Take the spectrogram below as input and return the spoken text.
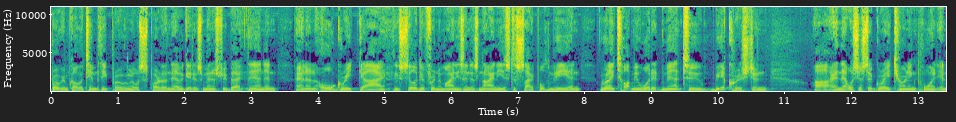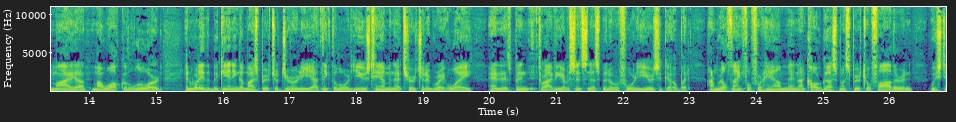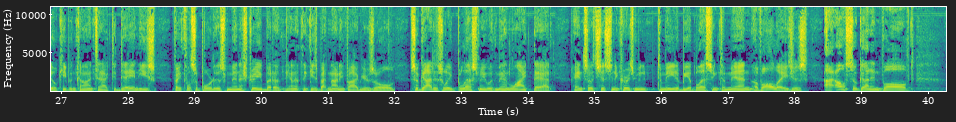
program called the Timothy Program, which was part of the Navigators Ministry back then. And, and an old Greek guy who's still a good friend of mine, he's in his 90s, discipled me and really taught me what it meant to be a Christian uh, and that was just a great turning point in my uh, my walk with the Lord, and really the beginning of my spiritual journey. I think the Lord used him in that church in a great way, and has been thriving ever since. And that's been over forty years ago. But I'm real thankful for him, and I call Gus my spiritual father, and we still keep in contact today. And he's faithful supporter of this ministry. But uh, you know, I think he's about 95 years old. So God has really blessed me with men like that. And so it's just an encouragement to me to be a blessing to men of all ages. I also got involved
